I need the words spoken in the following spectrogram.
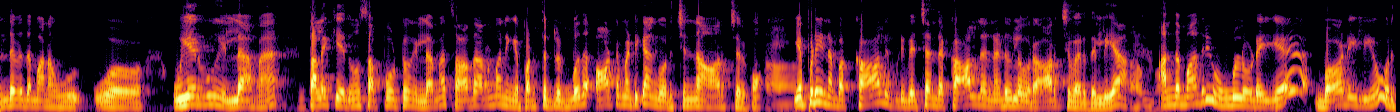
எந்த விதமான உயர்வும் இல்லாமல் தலைக்கு எதுவும் சப்போர்ட்டும் இல்லாமல் சாதாரணமாக நீங்கள் படுத்துட்டு இருக்கும்போது ஆட்டோமேட்டிக்காக அங்கே ஒரு சின்ன ஆர்ச் இருக்கும். எப்படி நம்ம கால் இப்படி வச்சு அந்த காலில் நடுவில் ஒரு ஆர்ச் வருது இல்லையா? அந்த மாதிரி உங்களுடைய பாடியிலையும் ஒரு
